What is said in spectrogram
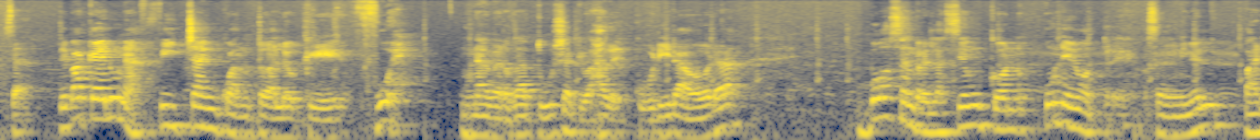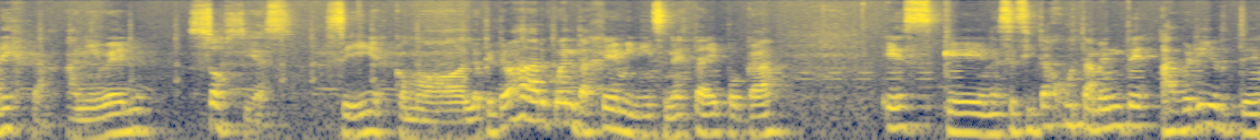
o sea, te va a caer una ficha en cuanto a lo que fue una verdad tuya que vas a descubrir ahora. Vos en relación con un eotre, o sea, a nivel pareja, a nivel socias, ¿sí? Es como lo que te vas a dar cuenta, Géminis, en esta época, es que necesitas justamente abrirte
